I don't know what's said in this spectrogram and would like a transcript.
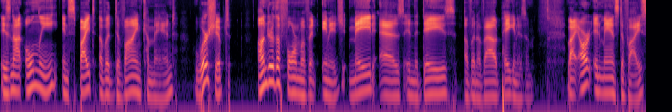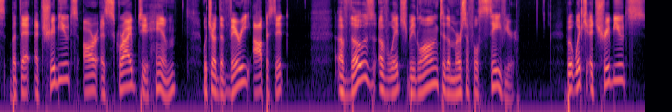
is not only, in spite of a divine command, worshipped under the form of an image made as in the days of an avowed paganism by art and man's device, but that attributes are ascribed to him which are the very opposite of those of which belong to the merciful Savior, but which attributes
